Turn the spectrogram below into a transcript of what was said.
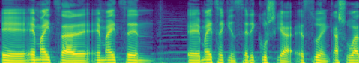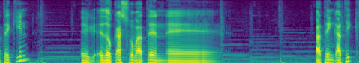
e, emaitza, emaitzen emaitzekin zerikusia ez zuen kasu batekin e, edo kasu baten e, baten gatik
